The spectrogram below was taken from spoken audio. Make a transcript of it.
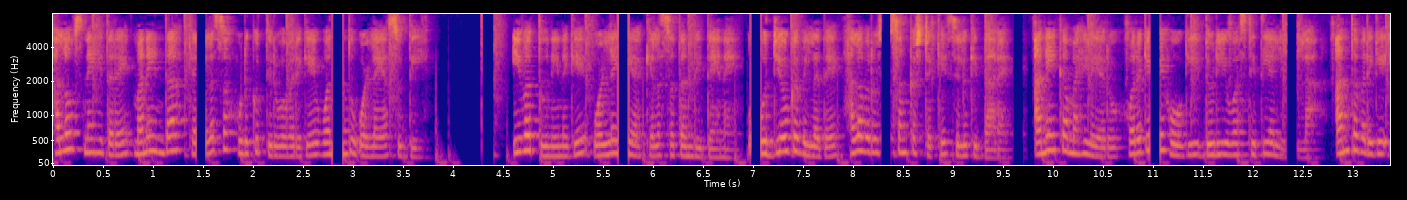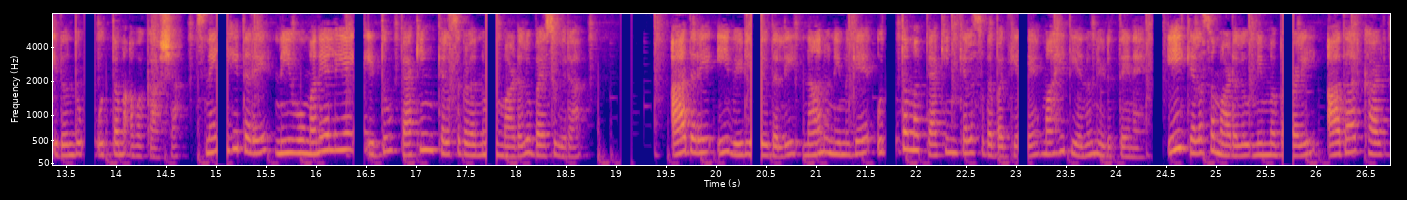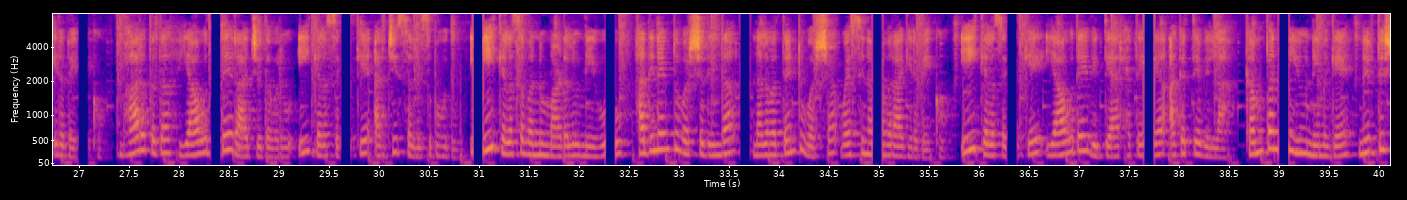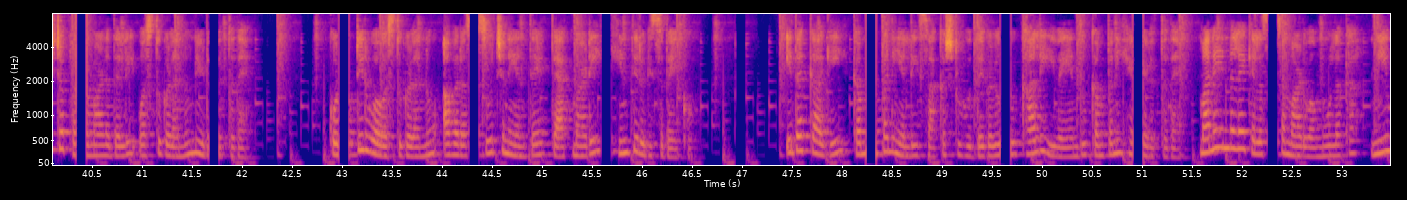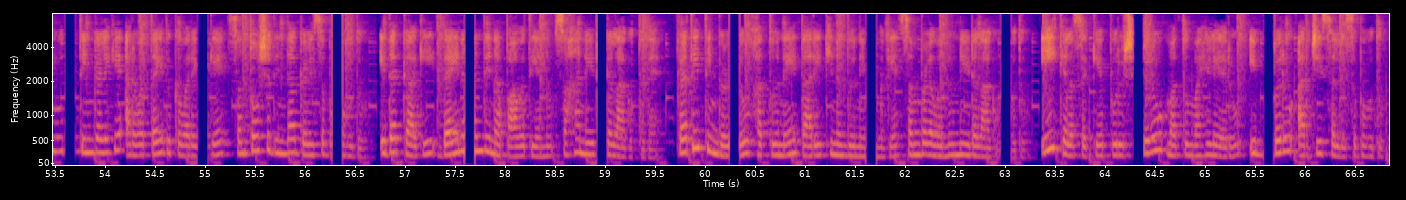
Hello ಸ್ನೇಹಿತರೆ, ಮನೆಯಿಂದ ಕೆಲಸ ಹುಡುಕುತ್ತಿರುವವರಿಗೆ ಒಂದು ಒಳ್ಳೆಯ ಸುದ್ದಿ. ಇವತ್ತು ನಿನಗೆ ಒಳ್ಳೆಯ ಕೆಲಸ ತಂದಿದ್ದೇನೆ. ಉದ್ಯೋಗವಿಲ್ಲದೆ ಹಲವರು ಸಂಕಷ್ಟಕ್ಕೆ ಸಿಲುಕಿದ್ದಾರೆ. ಅನೇಕ ಮಹಿಳೆಯರು ಹೊರಗೆ ಹೋಗಿ ದುಡಿಯುವ ಸ್ಥಿತಿಯಲ್ಲಿಲ್ಲ. ಅಂತವರಿಗೆ ಇದೊಂದು ಉತ್ತಮ ಅವಕಾಶ. ಸ್ನೇಹಿತರೆ, ನೀವು ಮನೆಯಲ್ಲಿಯೇ ಇದ್ದು ಪ್ಯಾಕಿಂಗ್ ಕೆಲಸಗಳನ್ನು ಮಾಡಲು ಬಯಸುವಿರಾ? ಆದರೆ ಈ ವಿಡಿಯೋದಲ್ಲಿ ನಾನು ನಿಮಗೆ ಉತ್ತಮ ಪ್ಯಾಕಿಂಗ್ ಕೆಲಸದ ಬಗ್ಗೆ ಮಾಹಿತಿಯನ್ನು ನೀಡುತ್ತೇನೆ. ಈ ಕೆಲಸ ಮಾಡಲು ನಿಮ್ಮ ಬಳಿ ಆಧಾರ್ ಕಾರ್ಡ್ ಇರಬೇಕು. ಭಾರತದ ಯಾವುದೇ ರಾಜ್ಯದವರು ಈ ಕೆಲಸಕ್ಕೆ ಅರ್ಜಿ ಸಲ್ಲಿಸಬಹುದು. ಈ ಕೆಲಸವನ್ನು ಮಾಡಲು ನೀವು ಹದಿನೆಂಟು ವರ್ಷದಿಂದ ನಲವತ್ತೆಂಟು ವರ್ಷ ವಯಸ್ಸಿನವರಾಗಿರಬೇಕು. ಈ ಕೆಲಸಕ್ಕೆ ಯಾವುದೇ ವಿದ್ಯಾರ್ಹತೆಯ ಅಗತ್ಯವಿಲ್ಲ. ಕಂಪನಿಯು ನಿಮಗೆ ನಿರ್ದಿಷ್ಟ ಪ್ರಮಾಣದಲ್ಲಿ ವಸ್ತುಗಳನ್ನು ನೀಡುತ್ತದೆ. ಕೊಟ್ಟಿರುವ ವಸ್ತುಗಳನ್ನು ಅವರ ಸೂಚನೆಯಂತೆ ಪ್ಯಾಕ್ ಮಾಡಿ ಹಿಂತಿರುಗಿಸಬೇಕು. ಇದಕ್ಕಾಗಿ ಕಂಪನಿಯಲ್ಲಿ ಸಾಕಷ್ಟು ಹುದ್ದೆಗಳು ಖಾಲಿ ಇವೆ ಎಂದು ಕಂಪನಿ ಹೇಳುತ್ತದೆ. ಮನೆಯಿಂದಲೇ ಕೆಲಸ ಮಾಡುವ ಮೂಲಕ ನೀವು ತಿಂಗಳಿಗೆ ಅರವತ್ತೈದಕ್ಕವರೆಗೆ ಸಂತೋಷದಿಂದ ಗಳಿಸಬಹುದು. ಇದಕ್ಕಾಗಿ ದೈನಂದಿನ ಪಾವತಿಯನ್ನು ಸಹ ನೀಡಲಾಗುತ್ತದೆ. ಪ್ರತಿ ತಿಂಗಳು ಹತ್ತನೇ ತಾರೀಕಿನಂದು ನಿಮಗೆ ಸಂಬಳವನ್ನು ನೀಡಲಾಗುವುದು. ಈ ಕೆಲಸಕ್ಕೆ ಪುರುಷರು ಮತ್ತು ಮಹಿಳೆಯರು ಇಬ್ಬರು ಅರ್ಜಿ ಸಲ್ಲಿಸಬಹುದು.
